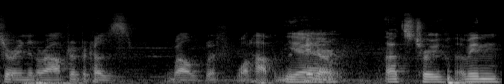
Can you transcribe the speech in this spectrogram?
during it or after because, well, with what happened yeah, Peter. that's true. I mean,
